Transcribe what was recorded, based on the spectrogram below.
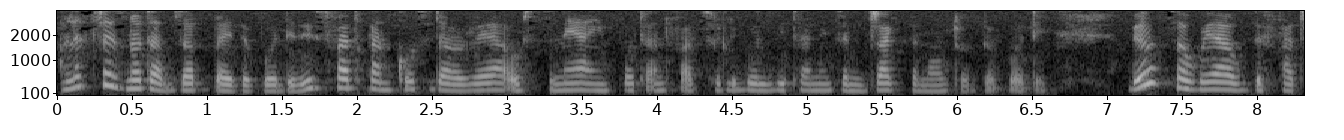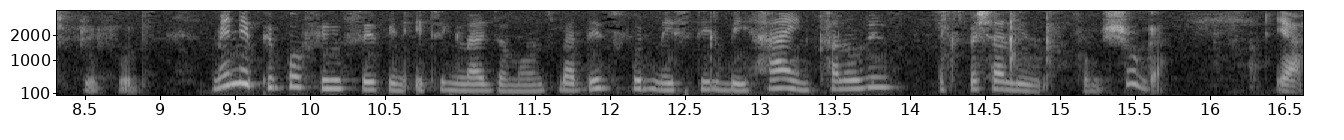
Cholesterol is not absorbed by the body. This fat can cause diarrhea or snare important fat soluble vitamins and drag them out of the body. Be also aware of the fat free foods. Many people feel safe in eating large amounts, but this food may still be high in calories, especially from sugar. Yeah,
